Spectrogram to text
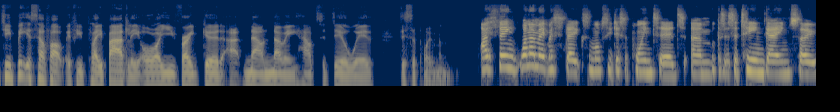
Do you beat yourself up if you play badly, or are you very good at now knowing how to deal with disappointment? I think when I make mistakes, I'm obviously disappointed um, because it's a team game. So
